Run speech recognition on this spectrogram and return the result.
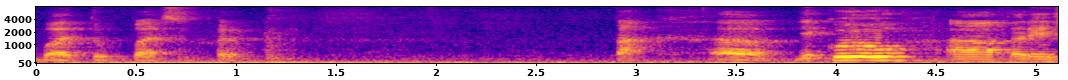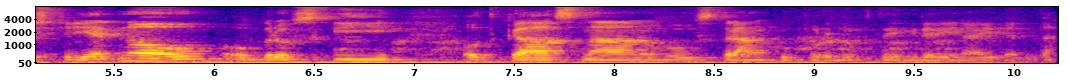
bude to úplně super. Tak, děkuju a tady ještě jednou obrovský odkaz na novou stránku produkty, kde ji najdete.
